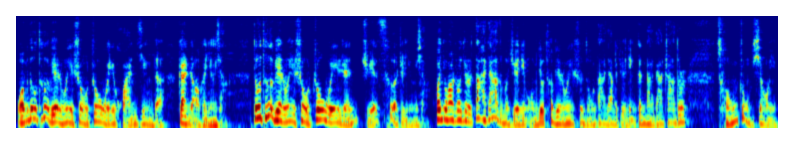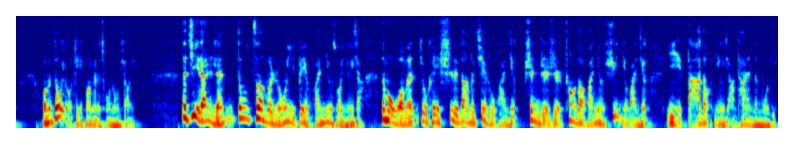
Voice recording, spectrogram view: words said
我们都特别容易受周围环境的干扰和影响，都特别容易受周围人决策之影响。换句话说，就是大家怎么决定，我们就特别容易顺从大家的决定，跟大家扎堆儿，从众效应。我们都有这一方面的从众效应。那既然人都这么容易被环境所影响，那么我们就可以适当的借助环境，甚至是创造环境、虚拟环境，以达到影响他人的目的。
